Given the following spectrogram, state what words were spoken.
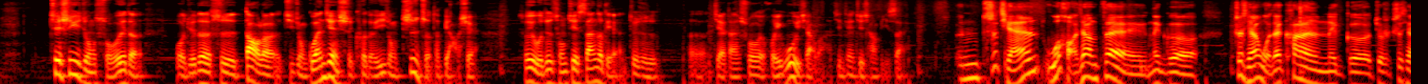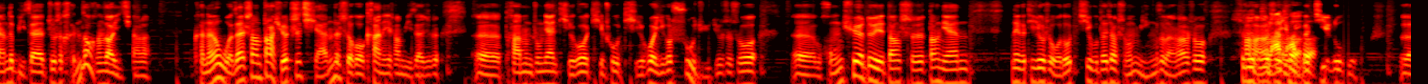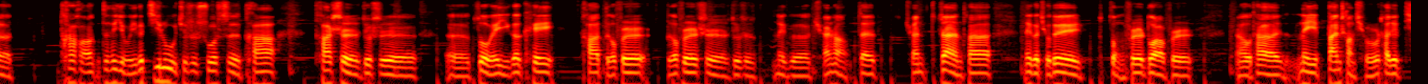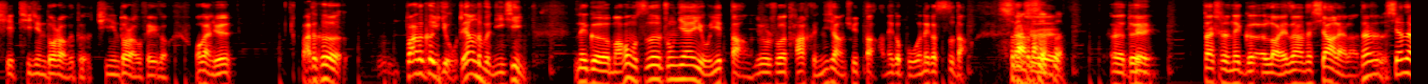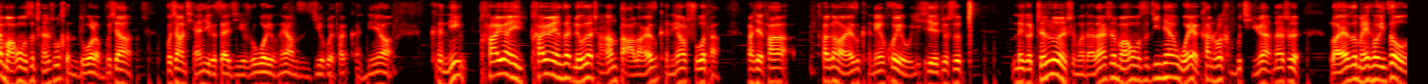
这是一种所谓的，我觉得是到了这种关键时刻的一种智者的表现。所以我就从这三个点，就是呃，简单说回顾一下吧，今天这场比赛。嗯，之前我好像在那个之前我在看那个就是之前的比赛，就是很早很早以前了。可能我在上大学之前的时候看的一场比赛，就是，呃，他们中间提过提出提过一个数据，就是说，呃，红雀队当时当年那个踢球手我都记不得叫什么名字了，他说他好像是有一个记录，呃，他好像他有一个记录，就是说是他他是就是呃作为一个 K，他得分得分是就是那个全场在全占他。那个球队总分多少分，然后他那单场球他就踢踢进多少个得，踢进多少个飞狗。我感觉巴特克，巴特克有这样的稳定性。那个马霍姆斯中间有一档，就是说他很想去打那个博那个四档，四档四，呃对，但是那个老爷子让他下来了。但是现在马霍姆斯成熟很多了，不像不像前几个赛季，如果有那样子的机会，他肯定要。肯定他愿意，他愿意在留在场上打，老爷子肯定要说他，而且他他跟老爷子肯定会有一些就是 那个争论什么的。但是马洪斯今天我也看出来很不情愿，但是老爷子眉头一皱，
